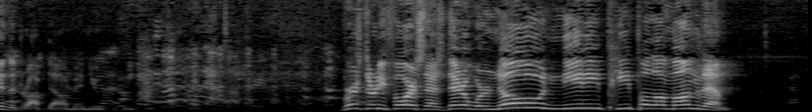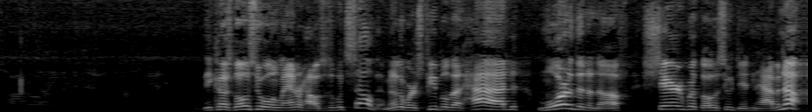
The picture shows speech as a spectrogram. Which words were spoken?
in the drop down menu. Verse 34 says, There were no needy people among them. Because those who owned land or houses would sell them. In other words, people that had more than enough shared with those who didn't have enough.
